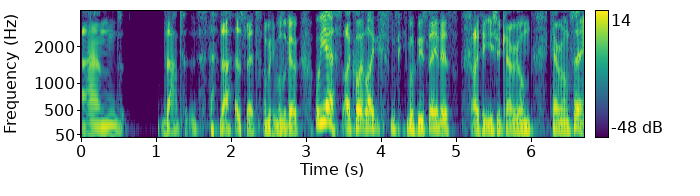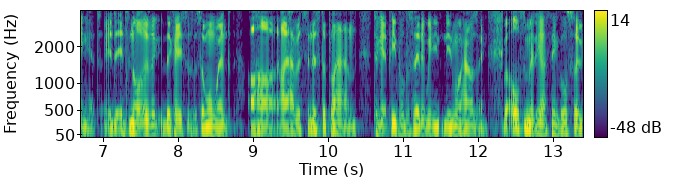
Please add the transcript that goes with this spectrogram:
And that that has led some people to go, oh yes, I quite like people who say this. I think you should carry on carry on saying it. it it's not the, the, case that someone went, aha, I have a sinister plan to get people to say that we need, need more housing. But ultimately, I think also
